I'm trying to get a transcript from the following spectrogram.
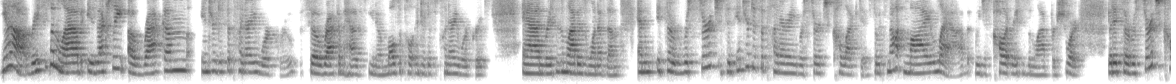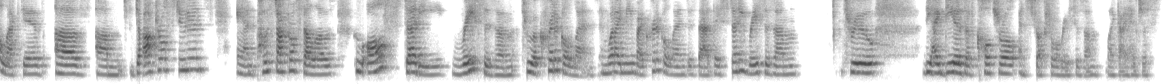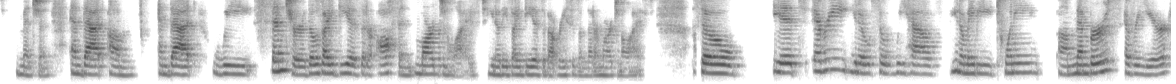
Yeah, Racism Lab is actually a Rackham interdisciplinary work group. So Rackham has, you know, multiple interdisciplinary work groups and Racism Lab is one of them. And it's a research, it's an interdisciplinary research collective. So it's not my lab, we just call it Racism Lab for short, but it's a research collective of um, doctoral students and postdoctoral fellows who all study racism through a critical lens. And what I mean by critical lens is that they study racism through the ideas of cultural and structural racism, like I had just mentioned, and that um, and that we center those ideas that are often marginalized. You know, these ideas about racism that are marginalized. So it every you know so we have you know maybe 20 um, members every year.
